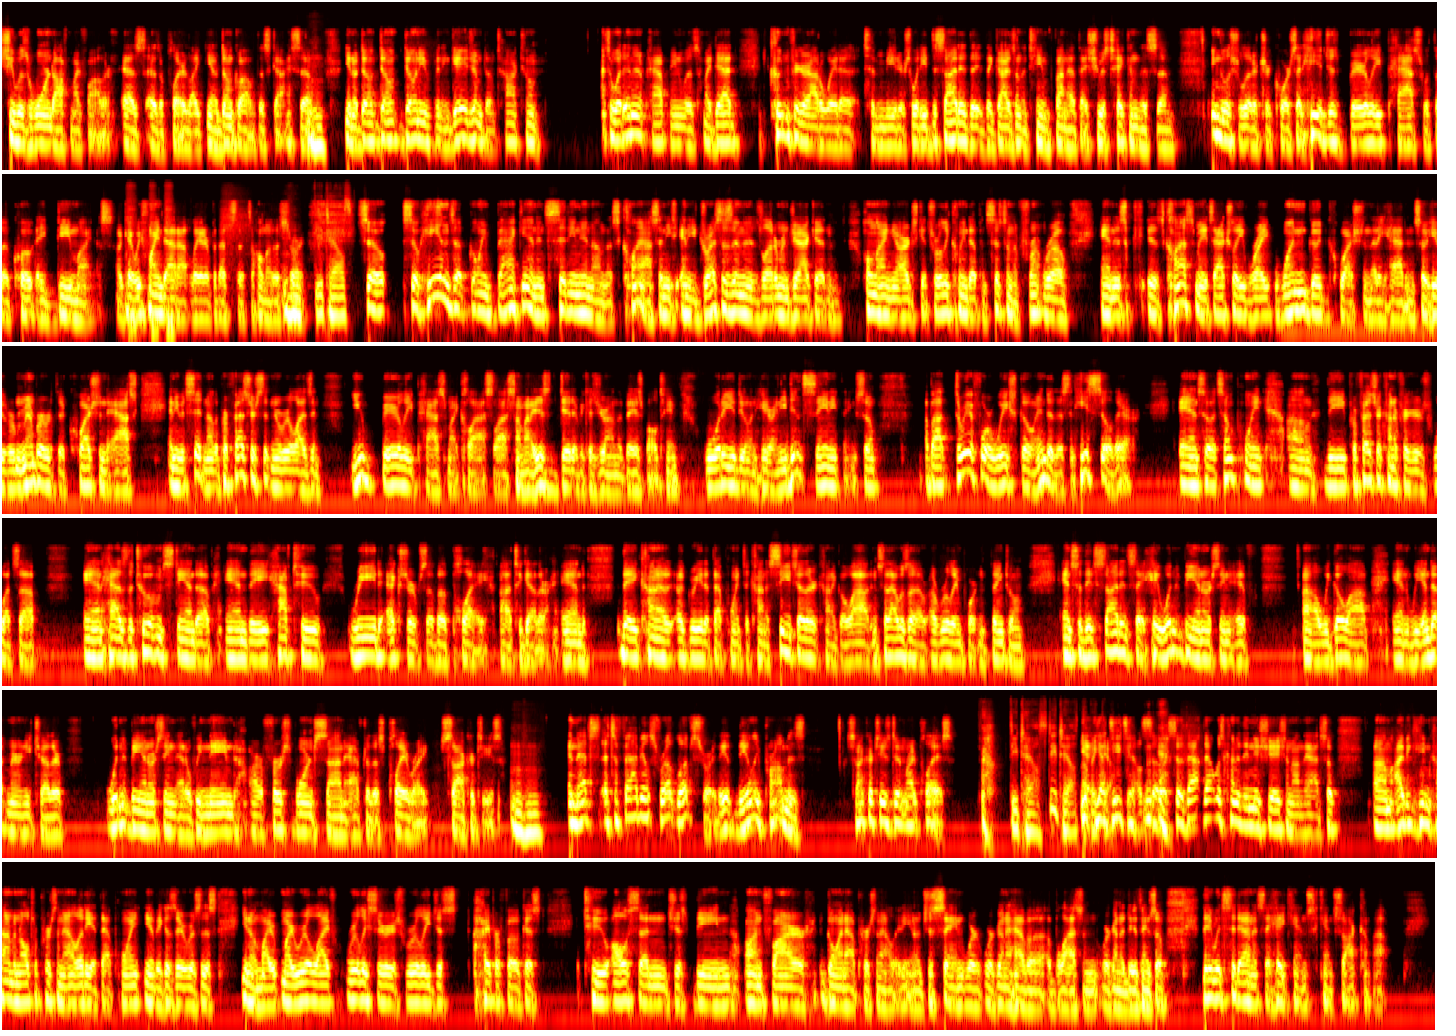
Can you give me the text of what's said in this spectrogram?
she was warned off my father as as a player, like, you know, don't go out with this guy. So, Mhm. you know, don't don't don't even engage him, don't talk to him. So what ended up happening was my dad couldn't figure out a way to to meet her. So what he decided, the, the guys on the team found out that she was taking this um, English literature course that he had just barely passed with a quote a D minus. Okay, we find that out later, but that's that's a whole nother story. Mhm. Details. So so he ends up going back in and sitting in on this class, and he and he dresses in his Letterman jacket and whole nine yards, gets really cleaned up, and sits in the front row. And his his classmates actually write one good question that he had, and so he would remember the question to ask, and he would sit. Now the professor's sitting there realizing, you barely passed my class last time, and I just did it because you're on the baseball team. What are you doing here? And he didn't say anything. So about three or four weeks go into this, and he's still there. And so at some point, um, the professor kind of figures what's up and has the two of them stand up and they have to read excerpts of a play uh, together. And they kind of agreed at that point to kind of see each other, kind of go out. And so that was a, a really important thing to them. And so they decided to say, hey, wouldn't it be interesting if uh, we go out and we end up marrying each other? Wouldn't it be interesting that if we named our firstborn son after this playwright, Socrates? hmm and that's that's a fabulous love story. The the only problem is Socrates didn't write plays. Details. Details. No Yeah, yeah, deal. details. So so that that was kind of the initiation on that. So um, I became kind of an alter personality at that point, you know, because there was this, you know, my my real life, really serious, really just hyper focused, to all of a sudden just being on fire, going out personality. You know, just saying we're we're going to have a, a blast and we're going to do things. So they would sit down and say, "Hey, can can Sock come out?"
